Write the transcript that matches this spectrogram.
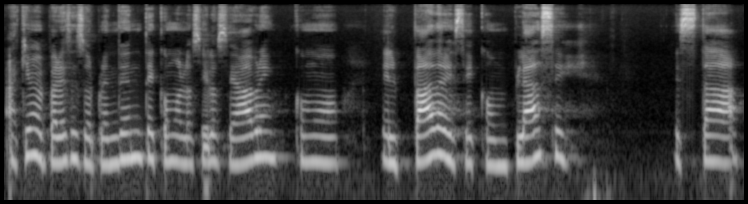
Aquí me parece sorprendente cómo los cielos se abren, cómo el Padre se complace, está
